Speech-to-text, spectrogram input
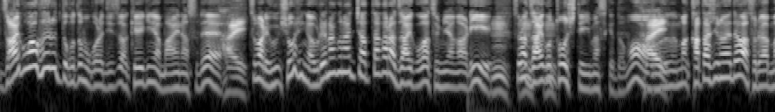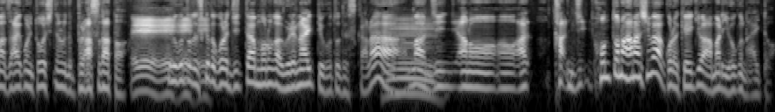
在庫が増えるってこともこれ実は景気にはマイナスで、はい、つまり商品が売れなくなっちゃったから在庫が積み上がり、うん、それは在庫投資って言いますけども、うんうん、まあ形の絵ではそれはまあ在庫に投資してるのでプラスだと、えー、いうことですけど、これ実態は物が売れないっていうことですから、まあじあのあか本当の話は、これ、景気はあまり良くないと、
